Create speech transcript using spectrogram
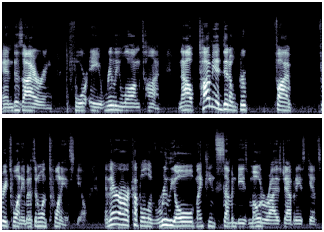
and desiring for a really long time. Now, Tamiya did a Group 5 320, but it's in 120th scale. And there are a couple of really old 1970s motorized Japanese kits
